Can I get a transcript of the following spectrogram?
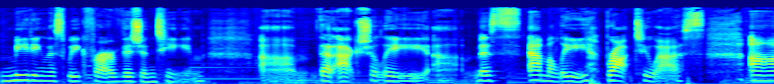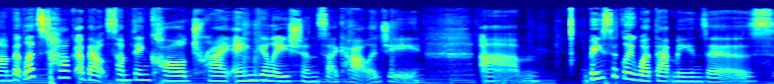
meeting this week for our vision team. Um, that actually uh, Miss Emily brought to us. Um, but let's talk about something called triangulation psychology. Um, basically, what that means is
